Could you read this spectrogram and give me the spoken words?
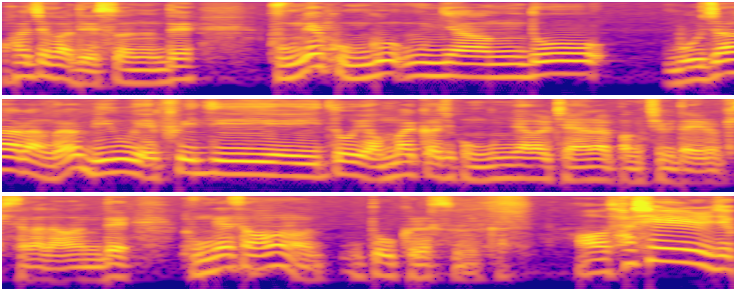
화제가 됐었는데 국내 공급량도 모자란가요? 미국 FDA도 연말까지 공급량을 제한할 방침이다 이런 기사가 나왔는데 국내 상황은 또 그렇습니까? 어, 사실 이제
